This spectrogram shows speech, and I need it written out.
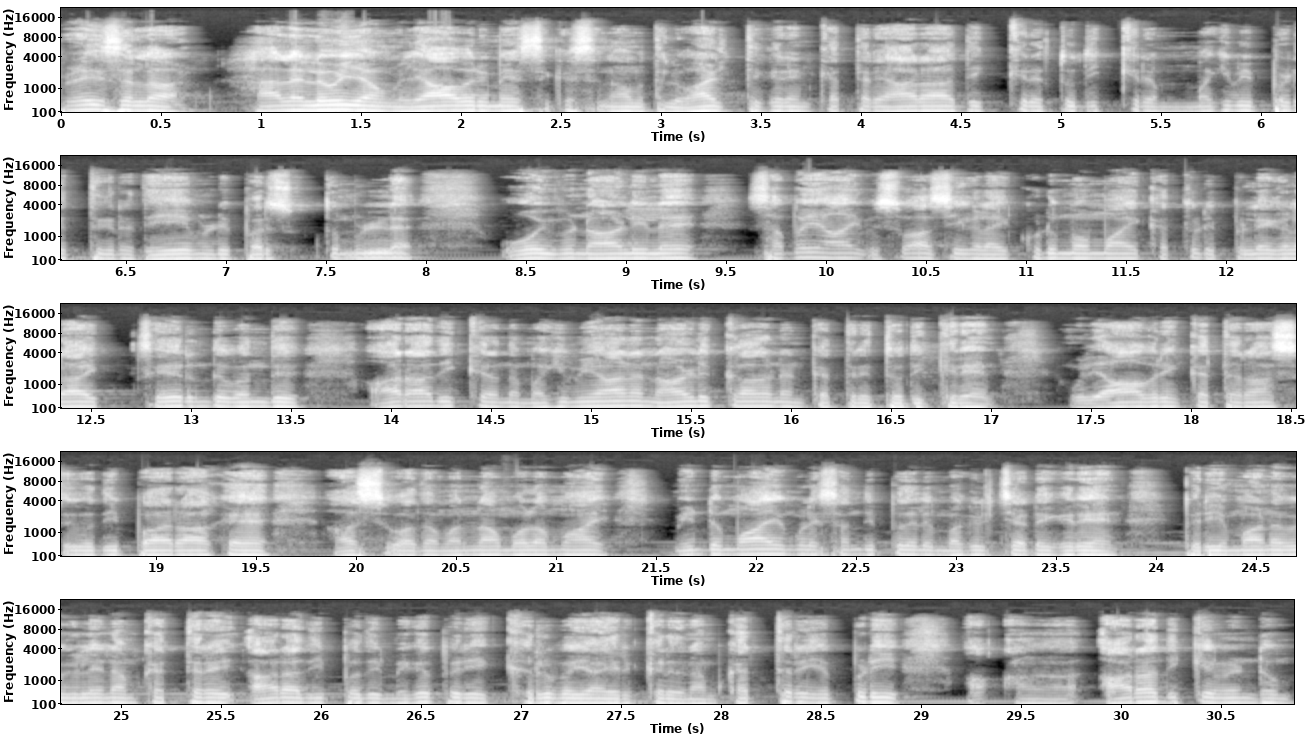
Praise the Lord. ஹalleluya உங்கள் யாவரும் இயேசு கிறிஸ்து நாமத்தில் வாழ்த்துகிறேன். கத்தரை ஆராதிக்கிற துதிக்கிற மகிமைப்படுத்துகிற தேவனுடைய பரிசுத்தமுள்ள ஓய்வு நாளிலே சபையாய் விசுவாசிகளாய் குடும்பமாய் கத்துடைய பிள்ளைகளாய் சேர்ந்து வந்து ஆராதிக்கிற அந்த மகிமையான நாளுக்காக நான் கத்தரை துதிக்கிறேன். உங்கள் யாவரையும் கத்தர் ஆசிர்வதிப்பாராக. ஆசிர்வாதம் அண்ணா மூலமாய் மீண்டுமாய் உங்களை சந்திப்பதில் மகிழ்ச்சி அடைகிறேன். பிரியமானவர்களை நாம் கத்தரை ஆராதிப்பது மிகப்பெரிய கிருபையாக இருக்கிறது. நாம் கத்தரை எப்படி ஆராதிக்க வேண்டும்?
